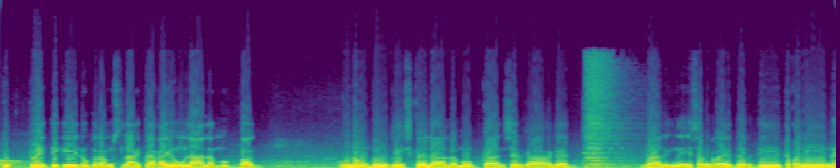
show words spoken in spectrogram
Tw- 20 kilograms lang Tsaka yung Lalamove bag Unang bookings kay Lala Move cancel ka agad. Galing na isang rider dito kanina.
